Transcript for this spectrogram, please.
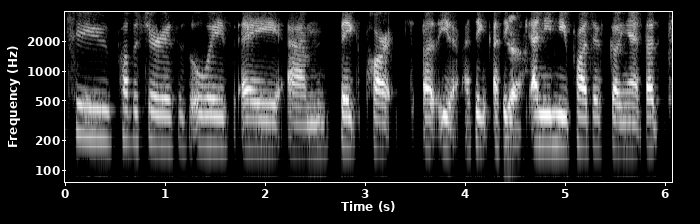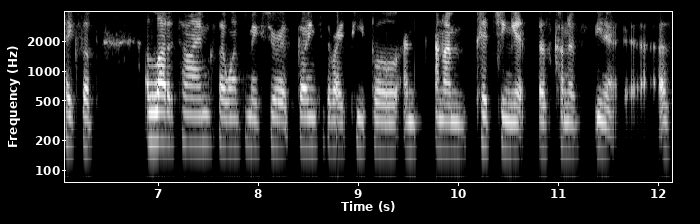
to publishers is always a um, big part. Uh, you know, I think I think Yeah. any new projects going out that takes up a lot of time because I want to make sure it's going to the right people and and I'm pitching it as kind of you know as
